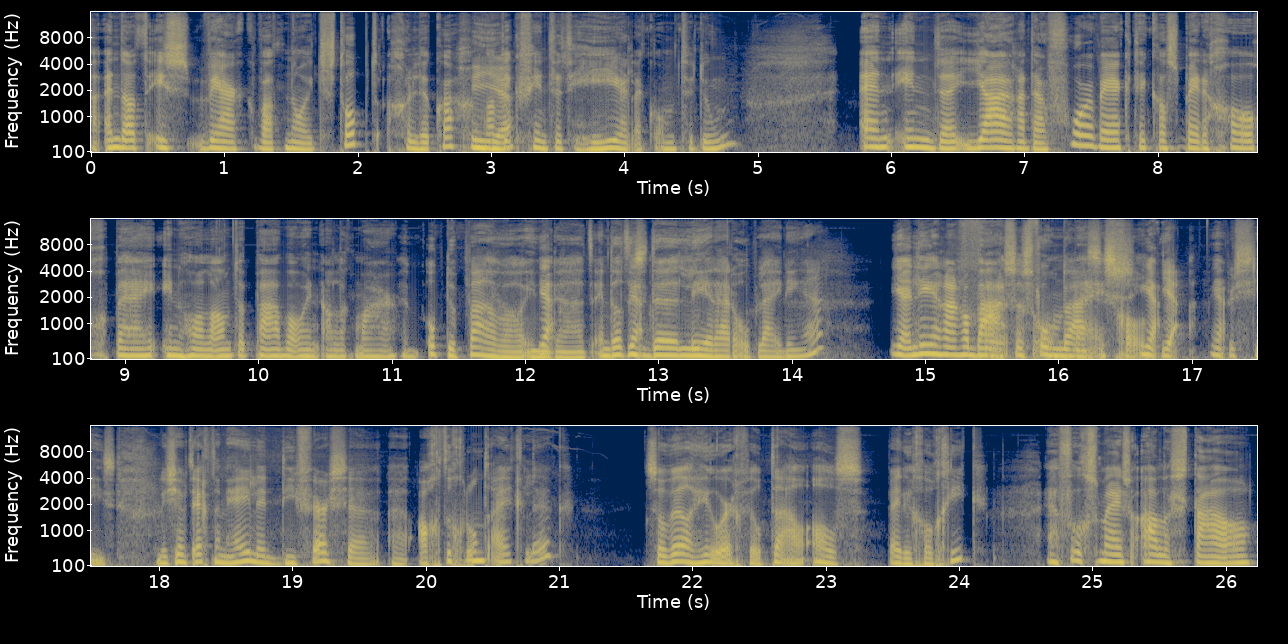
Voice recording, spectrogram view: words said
Uh, en dat is werk wat nooit stopt, gelukkig. Want Ja. ik vind het heerlijk om te doen. En in de jaren daarvoor werkte ik als pedagoog bij in Holland de Pabo in Alkmaar. Op de PAWO inderdaad. En dat is Ja. de lerarenopleiding hè? Ja, leraren basisonderwijs. Ja. Ja, ja. precies. Dus je hebt echt een hele diverse eh, achtergrond eigenlijk. Zowel heel erg veel taal als pedagogiek. En volgens mij is alles taal.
